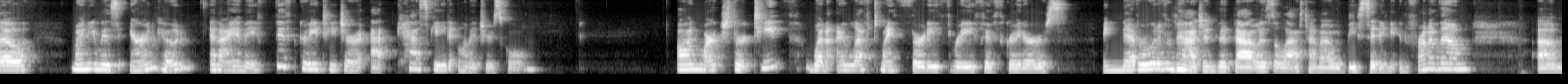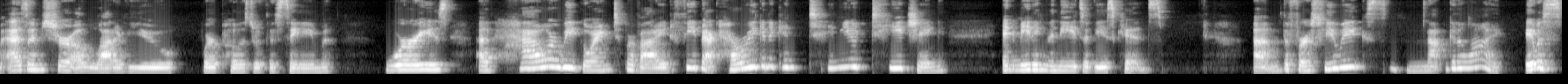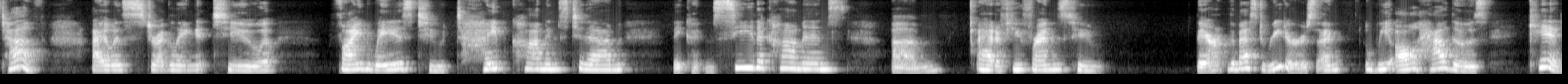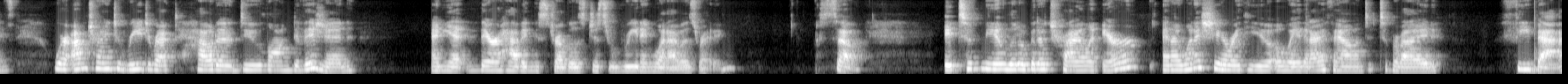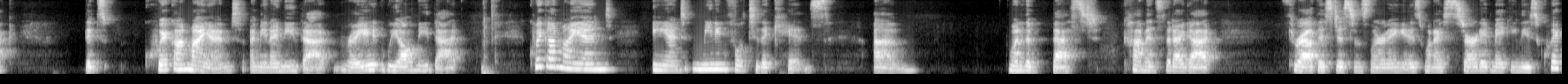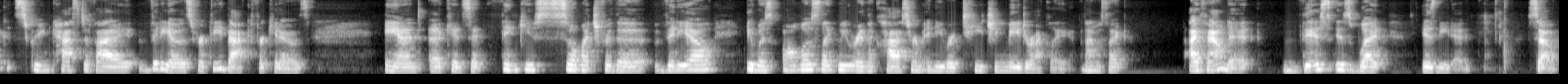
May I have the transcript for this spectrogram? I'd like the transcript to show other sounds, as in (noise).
Hello, my name is Erin Code, and I am a fifth grade teacher at Cascade Elementary School. On March 13th, when I left my 33 fifth graders, I never would have imagined that that was the last time I would be sitting in front of them, um, as I'm sure a lot of you were posed with the same worries of how are we going to provide feedback? How are we going to continue teaching and meeting the needs of these kids? Um, the first few weeks, not gonna lie, it was tough. I was struggling to find ways to type comments to them. They couldn't see the comments. Um, I had a few friends who they aren't the best readers. we all have those kids where I'm trying to redirect how to do long division, and yet they're having struggles just reading what I was writing. So it took me a little bit of trial and error, and I want to share with you a way that I found to provide feedback that's quick on my end. I mean, I need that, right? We all need that. Quick on my end and meaningful to the kids. Um, one of the best comments that I got throughout this distance learning is when I started making these quick screencastify videos for feedback for kiddos and a kid said, Thank you so much for the video. It was almost like we were in the classroom and you were teaching me directly. And I was like, I found it. This is what is needed. So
